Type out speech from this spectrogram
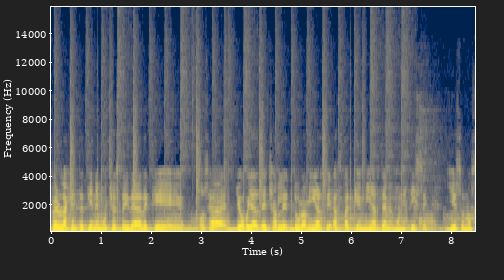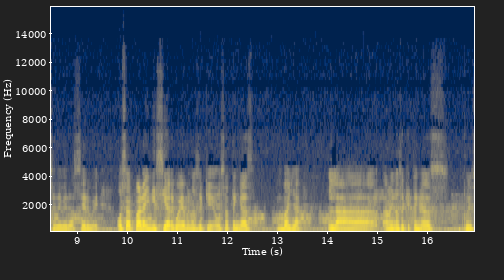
pero la gente tiene mucho esta idea de que, o sea, yo voy a echarle duro a mi arte hasta que mi arte me monetice. Y eso no se debe de hacer, güey. O sea, para iniciar, güey, a menos de que, o sea, tengas, vaya, la... A menos de que tengas, pues,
